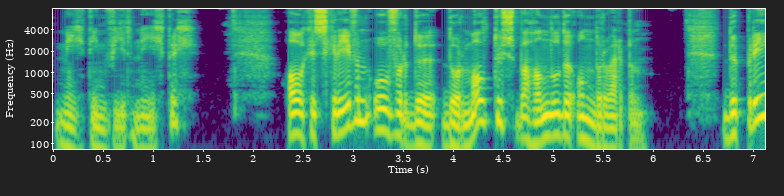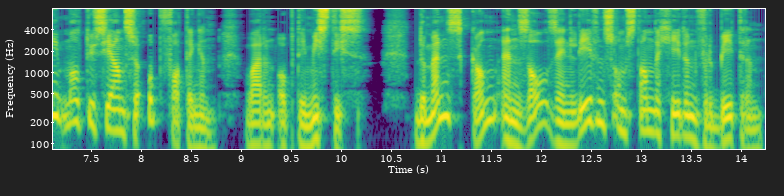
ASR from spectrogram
1994, al geschreven over de door Malthus behandelde onderwerpen. De pre-Malthusiaanse opvattingen waren optimistisch. De mens kan en zal zijn levensomstandigheden verbeteren,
